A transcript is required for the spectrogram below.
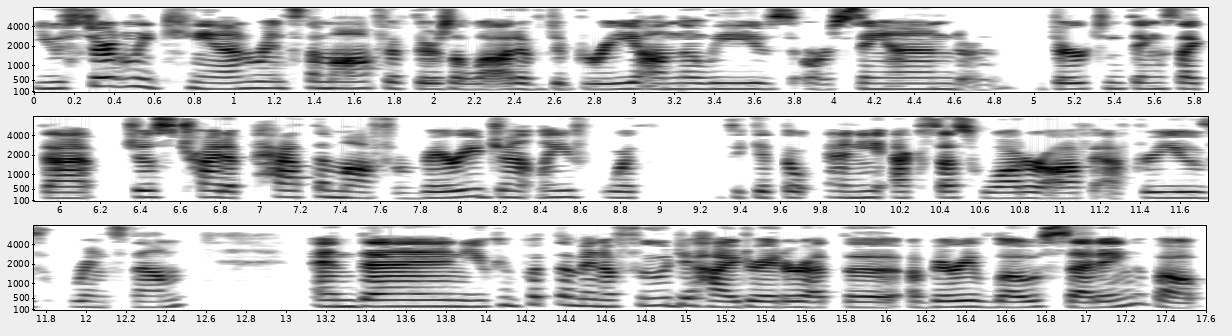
You certainly can rinse them off if there's a lot of debris on the leaves or sand or dirt and things like that. Just try to pat them off very gently with to get the, any excess water off after you've rinsed them. And then you can put them in a food dehydrator at the a very low setting, about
